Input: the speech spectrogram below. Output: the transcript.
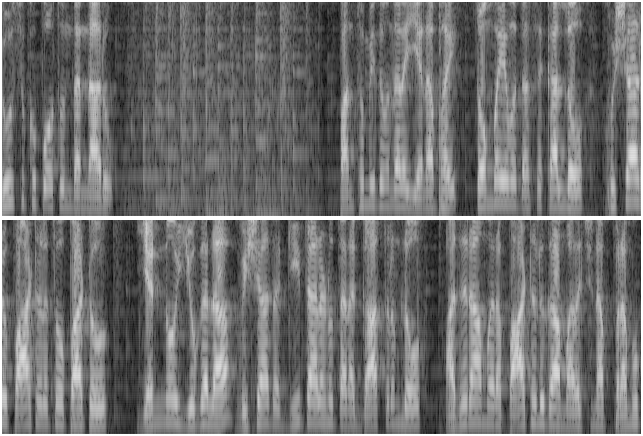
దూసుకుపోతుందన్నారు. పంతొమ్మిది వందల ఎనభై తొంభైవ దశకాల్లో హుషారు పాటలతో పాటు ఎన్నో యుగల విషాద గీతాలను తన గాత్రంలో అజరామర పాటలుగా మలచిన ప్రముఖ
